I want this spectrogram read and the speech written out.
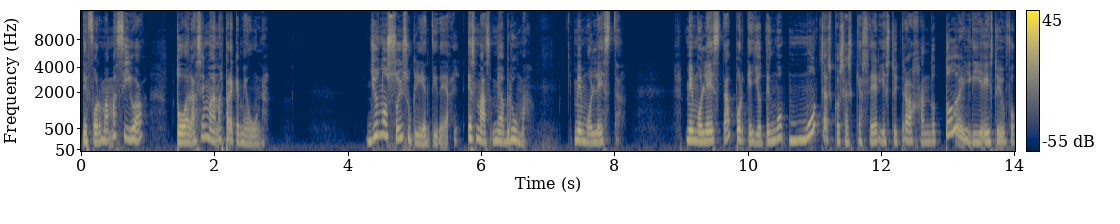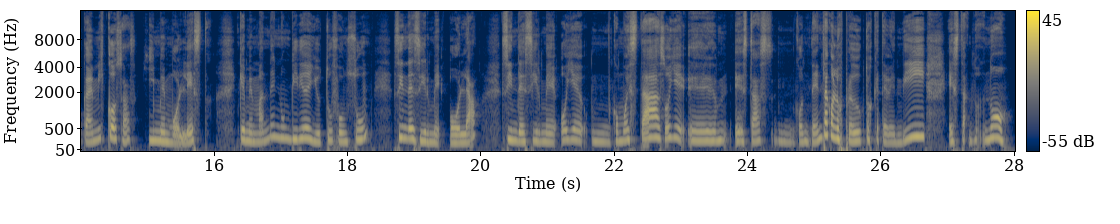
de forma masiva todas las semanas para que me una. Yo no soy su cliente ideal, es más, me abruma, me molesta me molesta porque yo tengo muchas cosas que hacer y estoy trabajando todo el día y estoy enfocada en mis cosas y me molesta que me manden un vídeo de YouTube o un Zoom sin decirme hola, sin decirme, oye, mm, ¿cómo estás? Oye, em, ¿estás contenta con los productos que te vendí? No, no,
